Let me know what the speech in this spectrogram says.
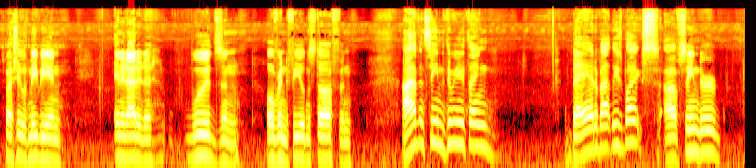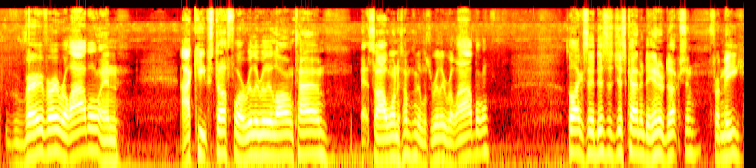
especially with me being in and out of the woods and over in the field and stuff. And I haven't seen it do anything bad about these bikes. I've seen they're very, very reliable and I keep stuff for a really, really long time. So I wanted something that was really reliable. So like I said, this is just kind of the introduction for me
